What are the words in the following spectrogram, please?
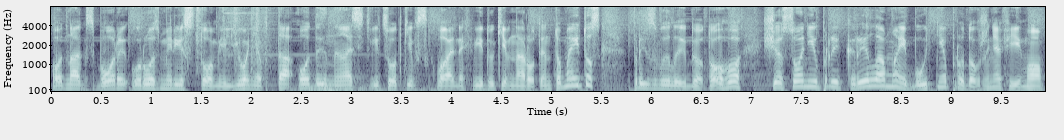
Однак збори у розмірі 100 мільйонів та 11% схвальних відгуків на Rotten Tomatoes призвели до того, що Sony прикрила майбутнє продовження фільму.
